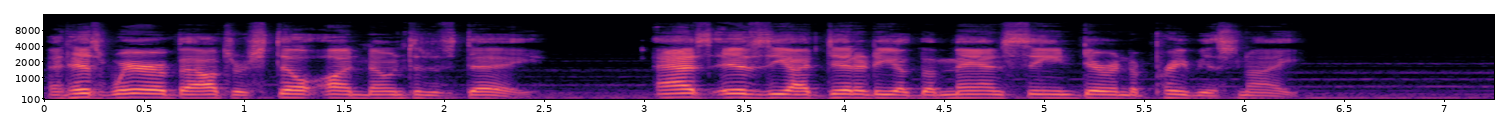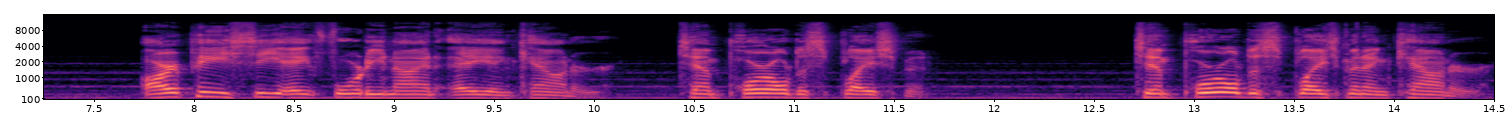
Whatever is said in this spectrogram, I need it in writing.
and his whereabouts are still unknown to this day, as is the identity of the man seen during the previous night. RPC-849-A Encounter. Temporal Displacement. Temporal Displacement Encounter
